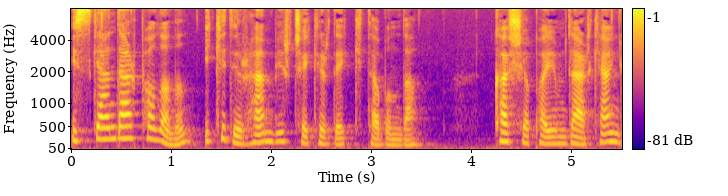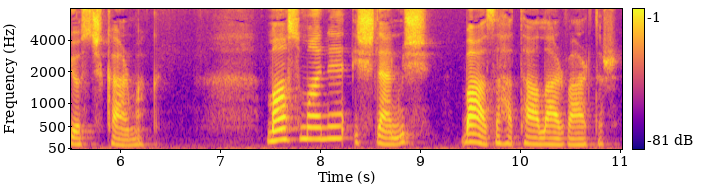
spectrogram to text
İskender Pala'nın iki dirhem bir çekirdek kitabından. Kaş yapayım derken göz çıkarmak. Masumane işlenmiş bazı hatalar vardır.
